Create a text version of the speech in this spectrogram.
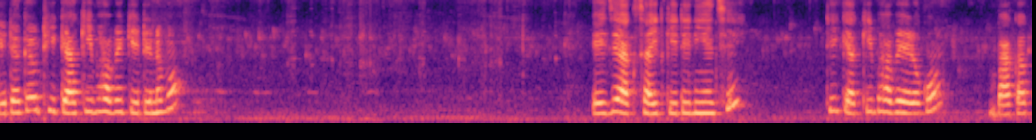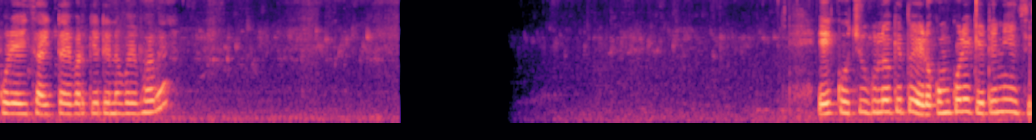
এটাকেও ঠিক একইভাবে কেটে নেব। এই যে এক সাইড কেটে নিয়েছি। ঠিক একইভাবে এরকম বাঁকা করে এই সাইডটা এবার কেটে নেব এভাবে। এই কচুগুলোকে তো এরকম করে কেটে নিয়েছি,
